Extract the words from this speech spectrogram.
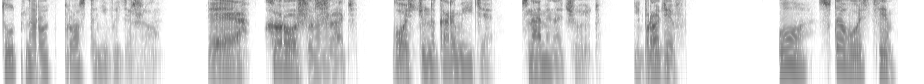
Тут народ просто не выдержал. «Э, хорош ржать! Гостю накормите! С нами ночуют. Не против?» «О, с удовольствием!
